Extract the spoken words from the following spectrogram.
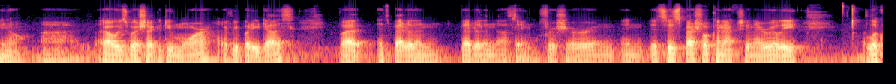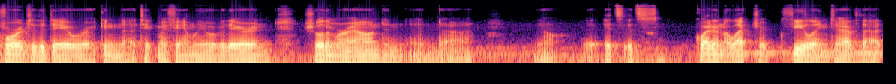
you know, uh, I always wish I could do more. Everybody does but it's better than better than nothing for sure. And and it's a special connection. I really look forward to the day where I can uh, take my family over there and show them around. And and uh, you know, it's it's quite an electric feeling to have that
